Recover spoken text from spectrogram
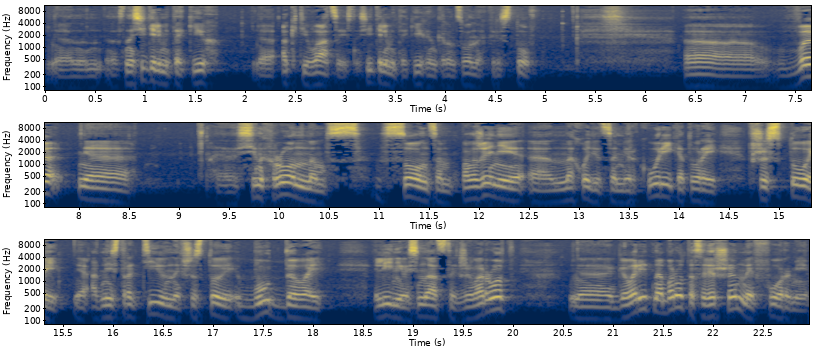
с носителями таких активаций, с носителями таких инкарнационных крестов. В синхронном с Солнцем положении э, находится Меркурий, который в шестой административной, в шестой Буддовой линии 18-х же э, говорит наоборот о совершенной форме.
